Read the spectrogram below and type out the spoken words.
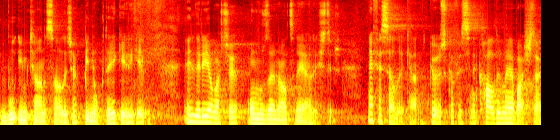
bu imkanı sağlayacak bir noktaya geri gelin. Elleri yavaşça omuzların altına yerleştir. Nefes alırken göğüs kafesini kaldırmaya başla.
